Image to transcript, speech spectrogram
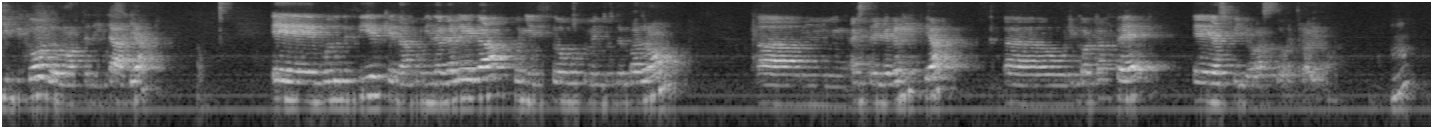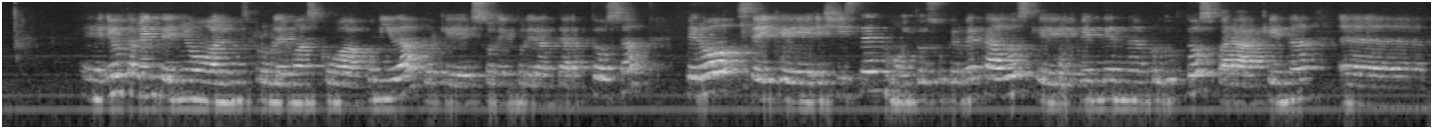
típico do norte de Italia. Eh, e podo dicir que na comida galega coñezo os pimentos de padrón, um, a estrella Galicia, uh, o licor café e as filloas do Entroido. Mm. Eu tamén teño algúns problemas coa comida porque son intolerante á lactosa, pero sei que existen moitos supermercados que venden eh, produtos para quen eh,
